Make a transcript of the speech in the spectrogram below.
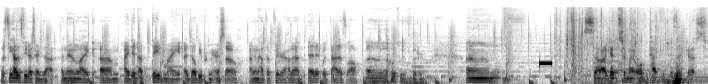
let's see how this video turns out. And then like um, I did update my Adobe Premiere, so I'm gonna have to figure out how to edit with that as well. Uh, hopefully it's better. Um, so I'll get to my old packages, I guess.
